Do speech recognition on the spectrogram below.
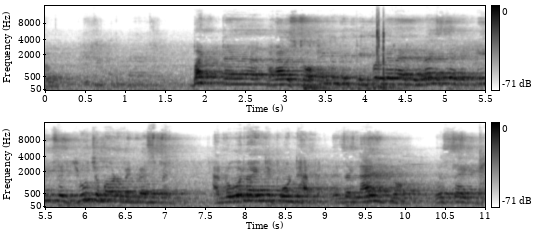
room. But uh, when I was talking to the people there, I realized that it needs a huge amount of investment. And overnight it won't happen. There's a land problem. Just like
